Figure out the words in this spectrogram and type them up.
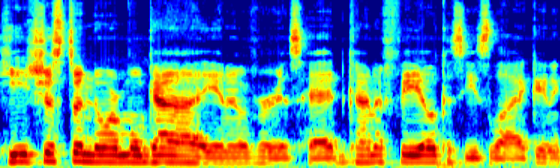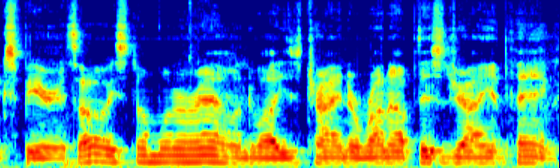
he's just a normal guy and over his head kind of feel because he's like inexperienced. Oh, he's stumbling around while he's trying to run up this giant thing.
